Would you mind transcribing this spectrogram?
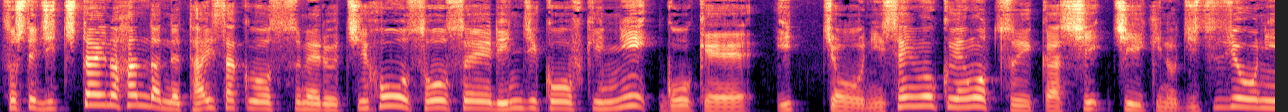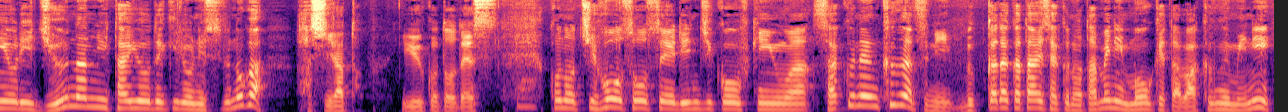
そして自治体の判断で対策を進める地方創生臨時交付金に合計1兆2000億円を追加し地域の実情により柔軟に対応できるようにするのが柱ということです。この地方創生臨時交付金は昨年9月に物価高対策のために設けた枠組みに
